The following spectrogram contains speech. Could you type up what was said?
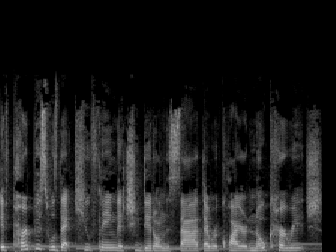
if purpose was that cute thing that you did on the side that required no courage,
